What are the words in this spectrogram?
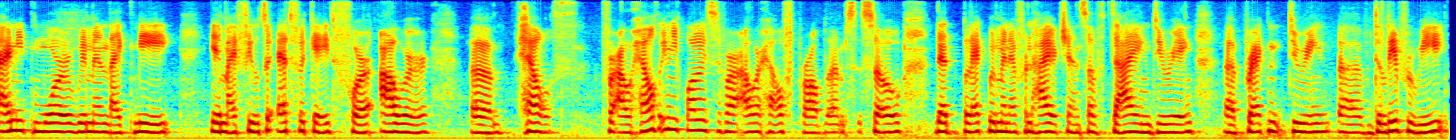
I need more women like me in my field to advocate for our um, health for our health inequalities for our health problems. So that black women have a higher chance of dying during uh, pregnant during uh, delivery.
